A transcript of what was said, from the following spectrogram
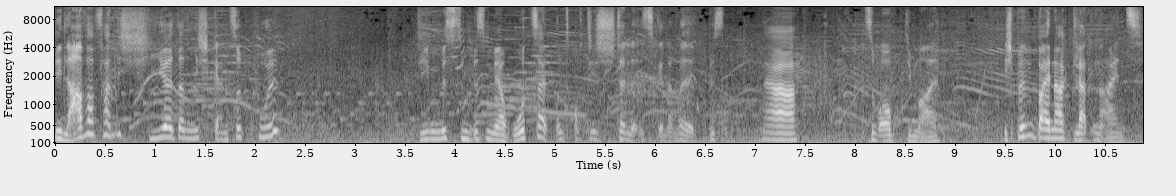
Die Lava fand ich hier dann nicht ganz so cool. Die müsste ein bisschen mehr rot sein und auch die Stelle ist generell ein bisschen, ja, suboptimal. Ich bin bei einer glatten 1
